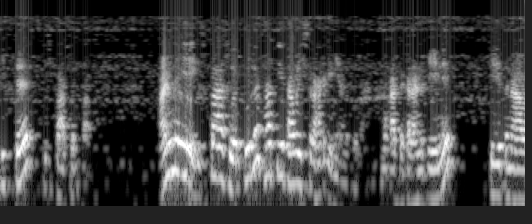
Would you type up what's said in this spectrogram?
හිත ස්පාසවත්. අන්නේ ස්පාසුව තුල සතිය තව ඉස්සරහට ගෙනියන්න පුළුවන්. මොකද්ද කරන්න තියෙන්නේ? චේතනාව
